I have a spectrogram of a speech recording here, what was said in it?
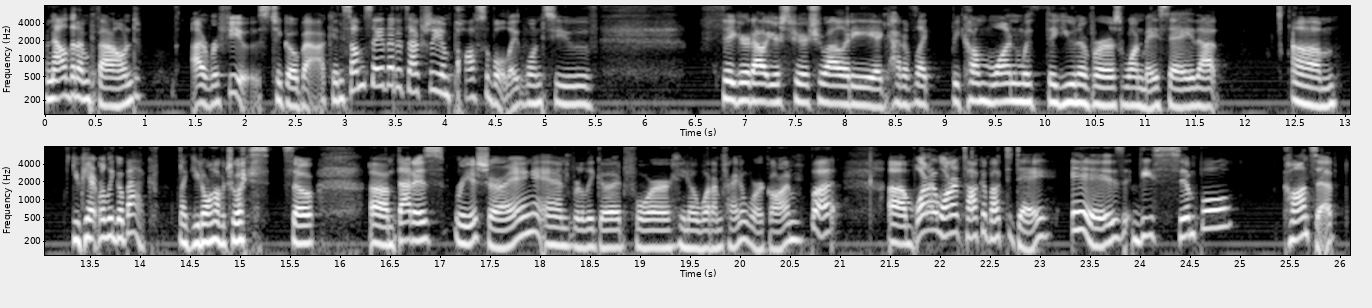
now that I'm found, I refuse to go back. And some say that it's actually impossible. Like once you've figured out your spirituality and kind of like become one with the universe, one may say that um, you can't really go back. Like you don't have a choice. So um, that is reassuring and really good for you know what I'm trying to work on. But um, what I want to talk about today is the simple concept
